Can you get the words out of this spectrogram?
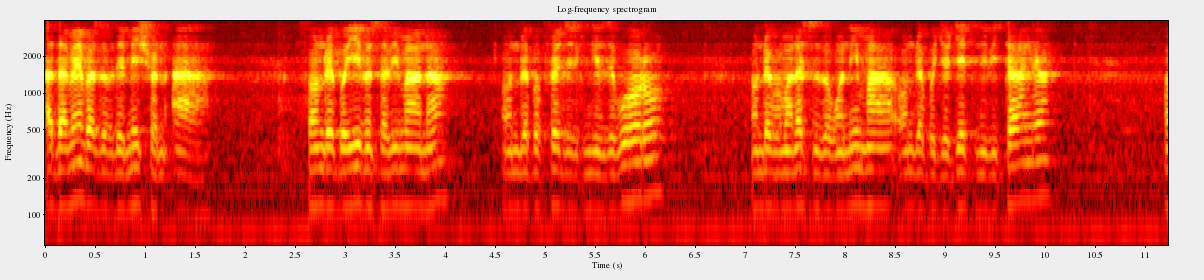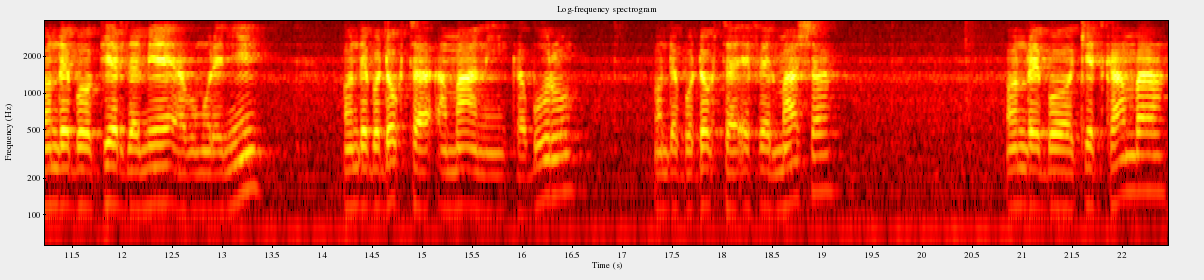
Other members of the mission are Honorable Yves Sabimana, Honorable Frederick Ngezeboro, Honorable Manasse Zogwanimha, Honorable Georgette Nibitanga, Honorable Pierre Damien Habumuremyi, Honorable Dr. Amani Kaburu, Honorable Dr. F.L. Masha, Honorable Kate Kamba,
